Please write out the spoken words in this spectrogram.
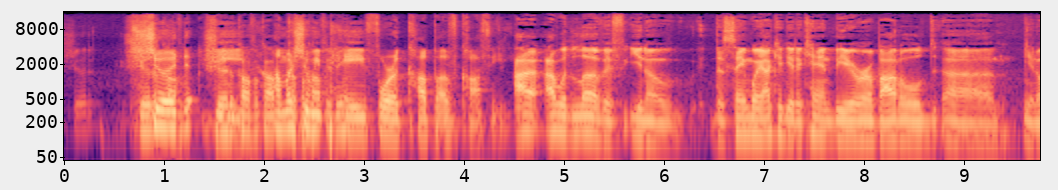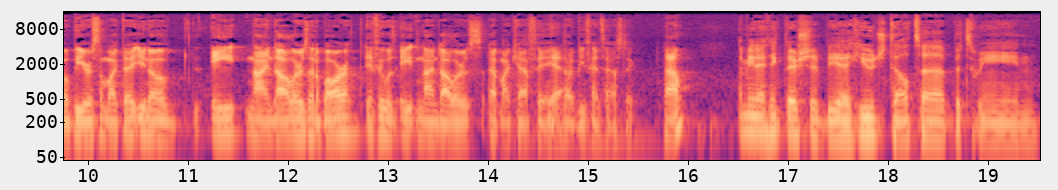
should a Should, cup- should a be. cup of co- How much should we coffee be? pay for a cup of coffee? I, I would love if you know the same way I could get a canned beer or a bottled uh, you know beer or something like that. You know, eight nine dollars at a bar. If it was eight nine dollars at my cafe, Yeah. that would be fantastic. Kyle? I mean, I think there should be a huge delta between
